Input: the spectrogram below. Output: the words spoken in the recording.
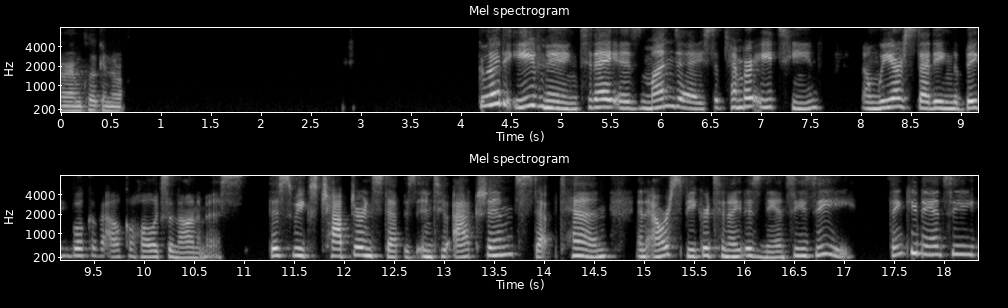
or I'm clicking the Good evening. Today is Monday, September 18th, and we are studying the Big Book of Alcoholics Anonymous. This week's chapter and step is Into Action, Step 10, and our speaker tonight is Nanci Z. Thank you, Nanci.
